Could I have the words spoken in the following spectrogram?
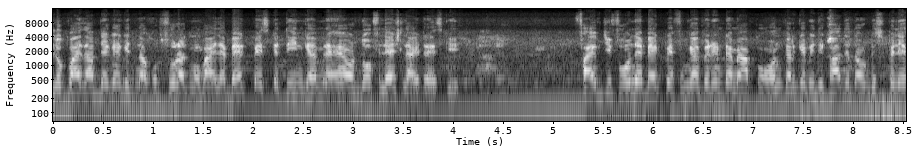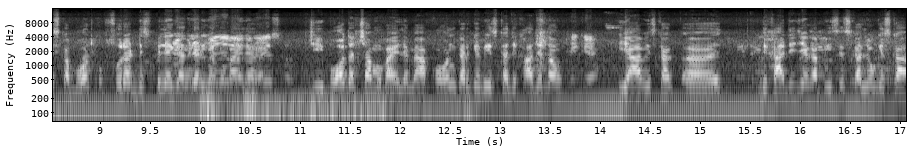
लुक वाइज आप देखें कितना खूबसूरत मोबाइल है। बैक पे इसके तीन कैमरे हैं और दो फ्लैश लाइट है इसकी। फाइव जी फ़ोन है बैक पे फिंगरप्रिंट है मैं आपको ऑन करके भी दिखा देता हूँ। डिस्प्ले इसका बहुत खूबसूरत डिस्प्ले के अंदर ये मोबाइल है। जी बहुत अच्छा मोबाइल है। मैं आपको ऑन करके भी इसका दिखा देता हूँ। ठीक है। ये आप इसका दिखा दीजिएगा पीसेस का लुक इसका।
